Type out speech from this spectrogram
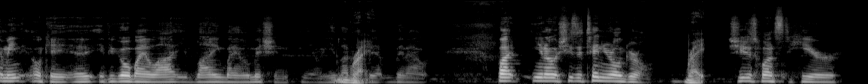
I mean, okay, uh, if you go by lie, lying by omission, you know, he left Right. a bit, bit out. But you know, she's a ten-year-old girl. right, She just wants to hear.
